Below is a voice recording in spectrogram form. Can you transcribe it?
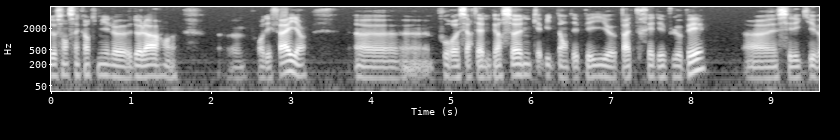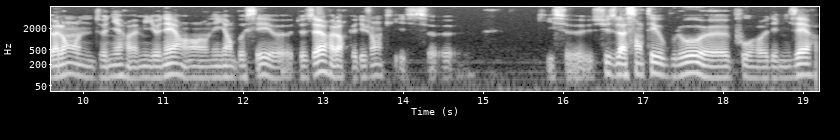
250 000 dollars pour des failles pour certaines personnes qui habitent dans des pays pas très développés, euh, c'est l'équivalent de devenir euh, millionnaire en ayant bossé euh, deux heures, alors que des gens qui se qui se s'usent la santé au boulot pour des misères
